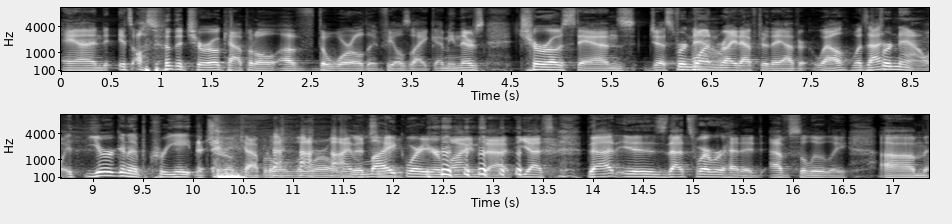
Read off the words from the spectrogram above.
And it's also the churro capital of the world, it feels like. I mean, there's churro stands just For one now. right after they ever. Well, what's that? For now, it, you're gonna create the churro capital of the world. I eventually. like where your mind's at. Yes, that is that's where we're headed. Absolutely. Um,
